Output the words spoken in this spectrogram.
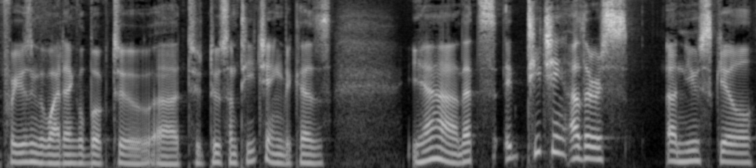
for using the wide angle book to uh, to do some teaching because, yeah, that's it, teaching others a new skill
